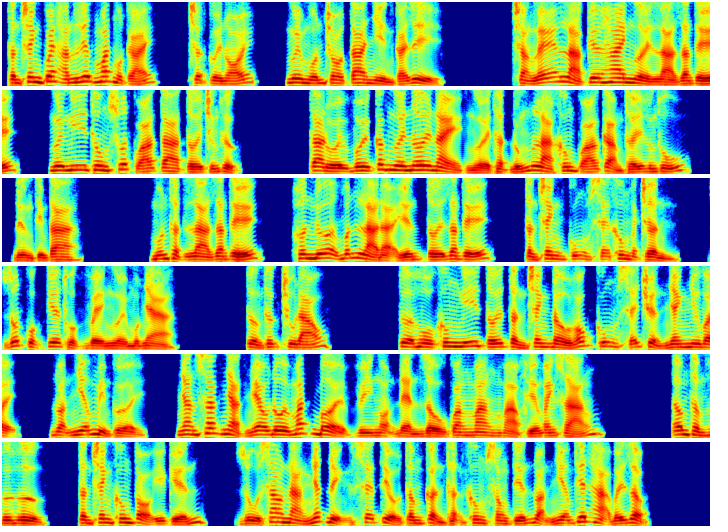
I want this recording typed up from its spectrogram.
Tần tranh quét hắn liếc mắt một cái, chợt cười nói, ngươi muốn cho ta nhìn cái gì? Chẳng lẽ là kia hai người là gian tế, ngươi nghĩ thông suốt quá ta tới chứng thực. Ta đối với các ngươi nơi này người thật đúng là không quá cảm thấy hứng thú, đừng tìm ta. Muốn thật là gian tế, hơn nữa vẫn là đại yến tới gian tế, tần tranh cũng sẽ không vạch trần, rốt cuộc kia thuộc về người một nhà. Tưởng thực chú đáo. Tựa hồ không nghĩ tới tần tranh đầu góc cũng sẽ chuyển nhanh như vậy, đoạn nhiễm mỉm cười, nhan sắc nhạt nheo đôi mắt bởi vì ngọn đèn dầu quang mang mà phiếm ánh sáng. Âm thầm hừ hừ, tần tranh không tỏ ý kiến, dù sao nàng nhất định sẽ tiểu tâm cẩn thận không song tiến đoạn nhiễm thiết hạ bấy dập.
